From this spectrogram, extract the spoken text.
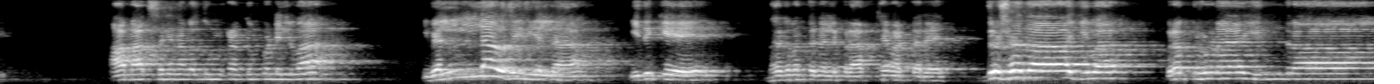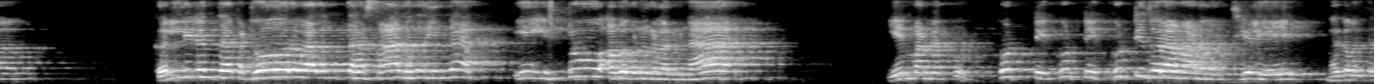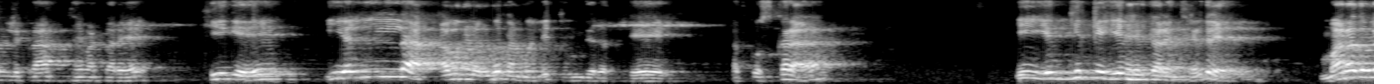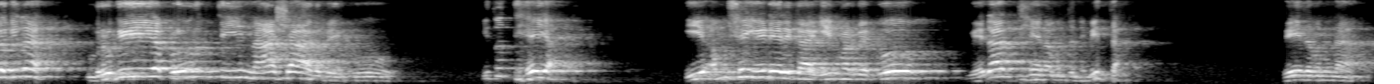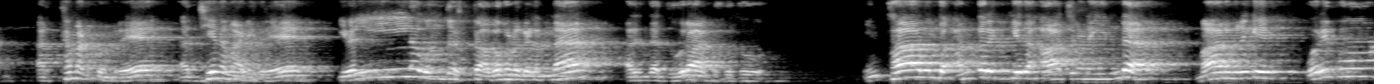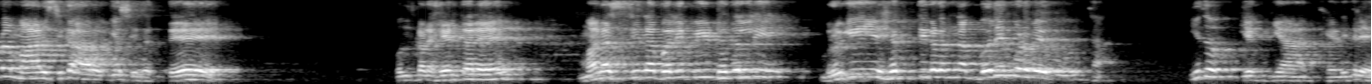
ಆ ಮಾತ್ಸರಿ ನಮ್ಮಲ್ಲಿ ತುಂಬ್ಕೊಂಡು ತುಂಬಿಕೊಂಡಿಲ್ವಾ? ಇವೆಲ್ಲ ಇದೆಯಲ್ಲ. ಇದಕ್ಕೆ ಭಗವಂತನಲ್ಲಿ ಪ್ರಾರ್ಥನೆ ಮಾಡ್ತಾರೆ. ದೃಷದ ಇವ ಪ್ರಭೃಣ ಇಂದ್ರ. ಕಲ್ಲಿನಂತಹ ಕಠೋರವಾದಂತಹ ಸಾಧನದಿಂದ ಈ ಇಷ್ಟೂ ಅವಗುಣಗಳನ್ನ ಏನ್ ಮಾಡಬೇಕು? ಕುಟ್ಟಿ ಕುಟ್ಟಿ ಕುಟ್ಟಿ ದೂರ ಮಾಡು ಅಂತ ಹೇಳಿ ಭಗವಂತನಲ್ಲಿ ಪ್ರಾರ್ಥನೆ ಮಾಡ್ತಾರೆ. ಹೀಗೆ ಈ ಎಲ್ಲ ಅವಗುಣಗಳು ನಮ್ಮಲ್ಲಿ ತುಂಬಿರುತ್ತೆ. ಅದಕ್ಕೋಸ್ಕರ ಈ ಯಜ್ಞಕ್ಕೆ ಏನ್ ಹೇಳ್ತಾರೆ ಅಂತ ಹೇಳಿದ್ರೆ ಮನದೊಳಗಿನ ಮೃಗೀಯ ಪ್ರವೃತ್ತಿ ನಾಶ ಆಗಬೇಕು. ಇದು ಧ್ಯೇಯ. ಈ ಅಂಶ ಈಡೇರಿಗಾಗಿ ಏನ್ ಮಾಡಬೇಕು? ವೇದಾಧ್ಯಯನ ಒಂದು ನಿಮಿತ್ತ. ವೇದವನ್ನ ಅರ್ಥ ಮಾಡಿಕೊಂಡ್ರೆ, ಅಧ್ಯಯನ ಮಾಡಿದ್ರೆ ಇವೆಲ್ಲ ಒಂದಷ್ಟು ಅವಗುಣಗಳನ್ನ ಅದರಿಂದ ದೂರ ಆಗಬಹುದು. ಇಂಥ ಒಂದು ಅಂತರ್ಜ್ಞದ ಆಚರಣೆಯಿಂದ ಮಾನವನಿಗೆ ಪರಿಪೂರ್ಣ ಮಾನಸಿಕ ಆರೋಗ್ಯ ಸಿಗತ್ತೆ. ಒಂದ್ ಕಡೆ ಹೇಳ್ತಾರೆ, ಮನಸ್ಸಿನ ಬಲಿಪೀಠದಲ್ಲಿ ಮೃಗೀಯ ಶಕ್ತಿಗಳನ್ನ ಬಲಿ ಕೊಡಬೇಕು ಅಂತ. ಇದು ಯಜ್ಞ ಅಂತ ಹೇಳಿದ್ರೆ,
